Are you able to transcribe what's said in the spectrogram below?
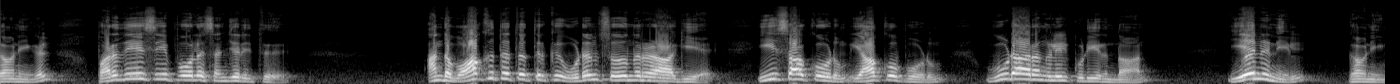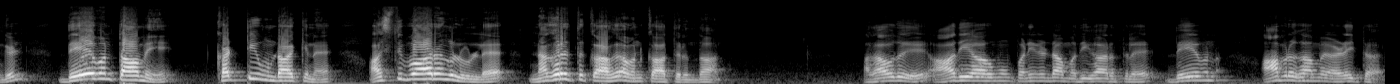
கவனிங்கள் பரதேசியை போல சஞ்சரித்து அந்த வாக்குத்தத்தத்திற்கு உடன் சுதந்திரராகிய ஈசாக்கோடும் யாக்கோப்போடும் கூடாரங்களில் குடியிருந்தான். ஏனெனில் கவனியுங்கள் தேவன் தாமே கட்டி உண்டாக்கின அஸ்திபாரங்கள் உள்ள நகரத்துக்காக அவன் காத்திருந்தான். அதாவது ஆதியாகமும் பன்னிரெண்டாம் அதிகாரத்தில் தேவன் ஆபிரகாமை அழைத்தார்.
